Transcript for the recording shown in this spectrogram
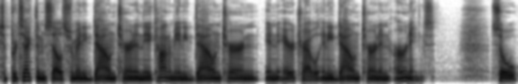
to protect themselves from any downturn in the economy, any downturn in air travel, any downturn in earnings. So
